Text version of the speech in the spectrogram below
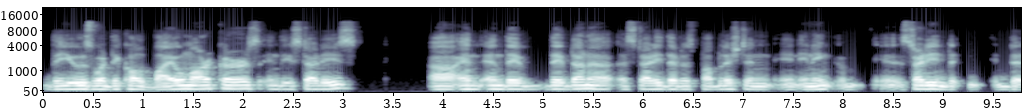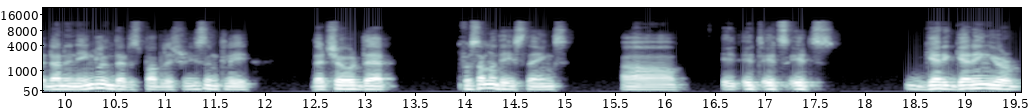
They use what they call biomarkers in these studies, uh, and and they've they've done a, a, study that was published in in in uh, study in, done in England that was published recently, that showed that for some of these things, uh, it, it it's it's getting getting your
